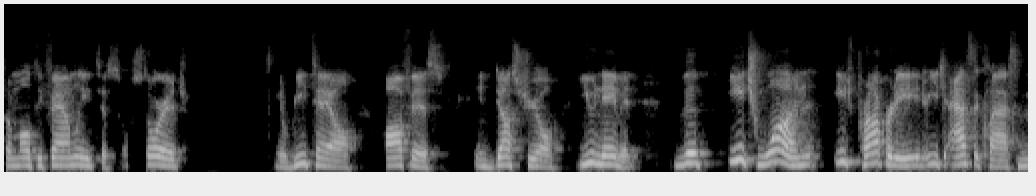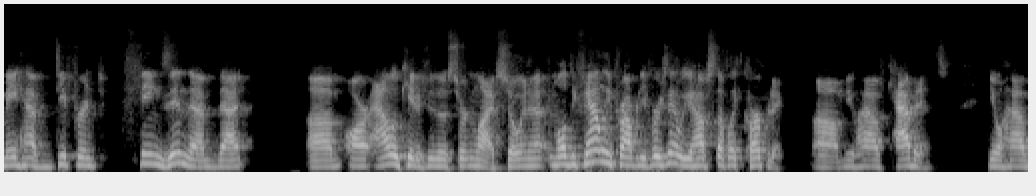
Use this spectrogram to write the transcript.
from multifamily to storage, you know, retail, office, industrial, you name it. the each one, each property, each asset class may have different things in them that um, are allocated to those certain lives. So in a multifamily property, for example, you have stuff like carpeting, um, you have cabinets, you'll have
